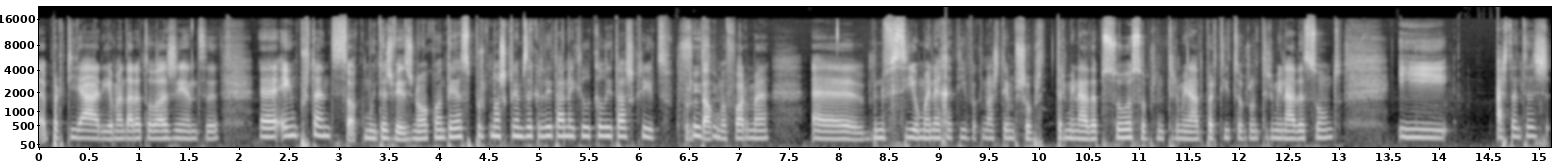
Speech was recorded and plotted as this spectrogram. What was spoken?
a, a partilhar e a mandar a toda a gente uh, é importante, só que muitas vezes não acontece porque nós queremos acreditar naquilo que ali está escrito, porque sim, de alguma sim. forma uh, beneficia uma narrativa que nós temos sobre determinada pessoa, sobre um determinado partido, sobre um determinado assunto e às tantas,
